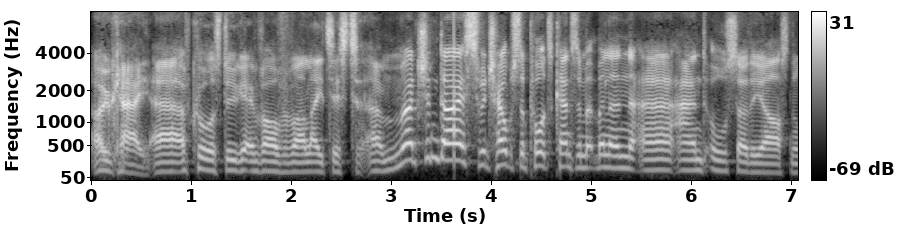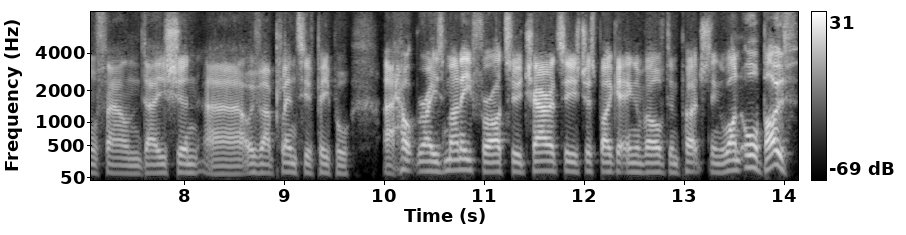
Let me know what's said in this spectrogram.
Okay, uh, of course, do get involved with our latest uh, merchandise, which helps support Cancer Macmillan uh, and also the Arsenal Foundation. Uh, we've had plenty of people uh, help raise money for our two charities just by getting involved in purchasing one or both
